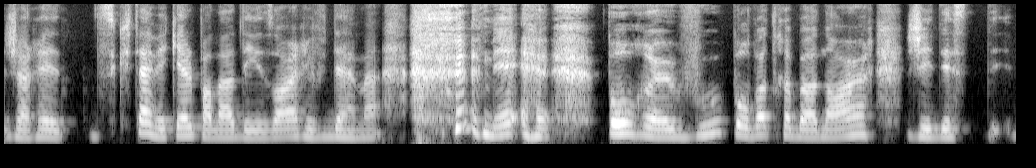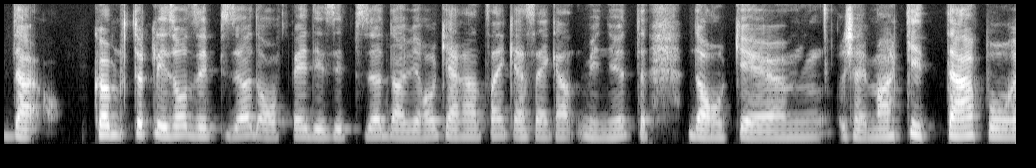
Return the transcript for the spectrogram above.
J'aurais discuté avec elle pendant des heures, évidemment. Mais pour vous, pour votre bonheur, j'ai décidé, comme tous les autres épisodes, on fait des épisodes d'environ 45 à 50 minutes. Donc, j'ai manqué de temps pour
